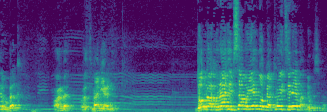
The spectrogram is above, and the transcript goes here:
Ebu Bekr, Omer, Uthmani Ali. Dobro, ako nađem samo jednoga, trojice nema, ne uzimam.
